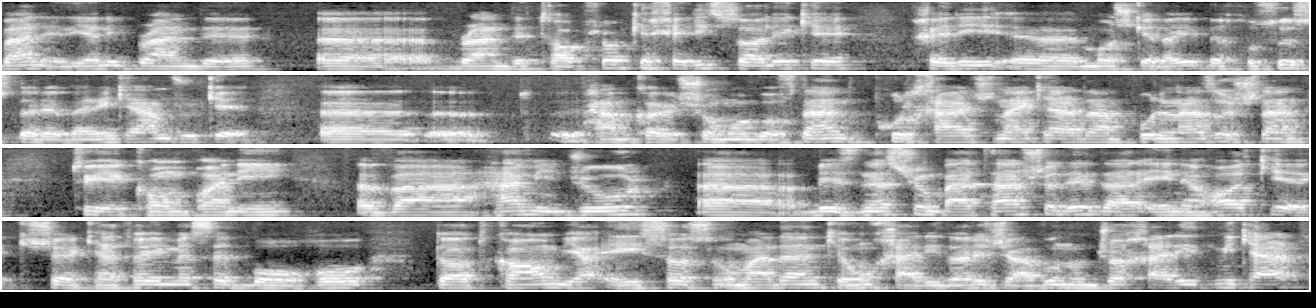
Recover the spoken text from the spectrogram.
بله یعنی برند برند Topshop که خیلی ساله که خیلی مشکلایی به خصوص داره. برای اینکه همجور که همکار شما گفتن پول خرج نکردن پول نذاشتن توی کمپانی و همینجور business شون بدتر شده. در این حال که شرکت های مثل boohoo.com یا ASOS اومدن که اون خریدار جوون اونجا خرید می‌کرد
